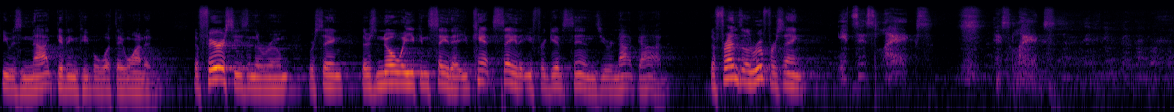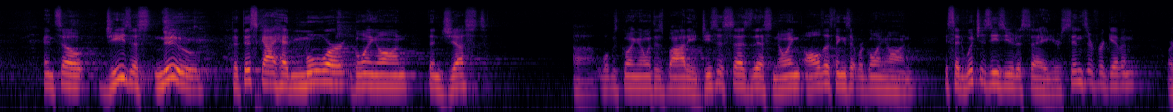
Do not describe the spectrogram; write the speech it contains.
He was not giving people what they wanted. The Pharisees in the room were saying, There's no way you can say that. You can't say that you forgive sins. You are not God. The friends on the roof were saying, It's his legs. His legs. And so Jesus knew that this guy had more going on than just uh, what was going on with his body. Jesus says this, knowing all the things that were going on. He said, Which is easier to say, your sins are forgiven, or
